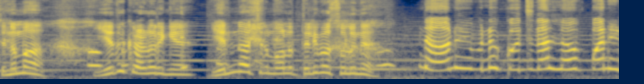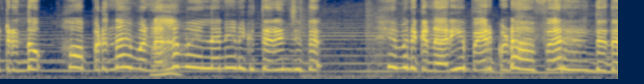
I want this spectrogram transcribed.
சின்னம்மா எதுக்கு அழறீங்க? என்னாச்சுன்னு முதல்ல தெளிவா சொல்லுங்க. நானும் இவனும் கொஞ்ச நாள் லவ் பண்ணிட்டு இருந்தோம். அப்புறம் தான் இவன் நல்லவன் இல்லைன்னு எனக்கு தெரிஞ்சது. இவனுக்கு நிறைய பேர் கூட அஃபேர் இருந்தது.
